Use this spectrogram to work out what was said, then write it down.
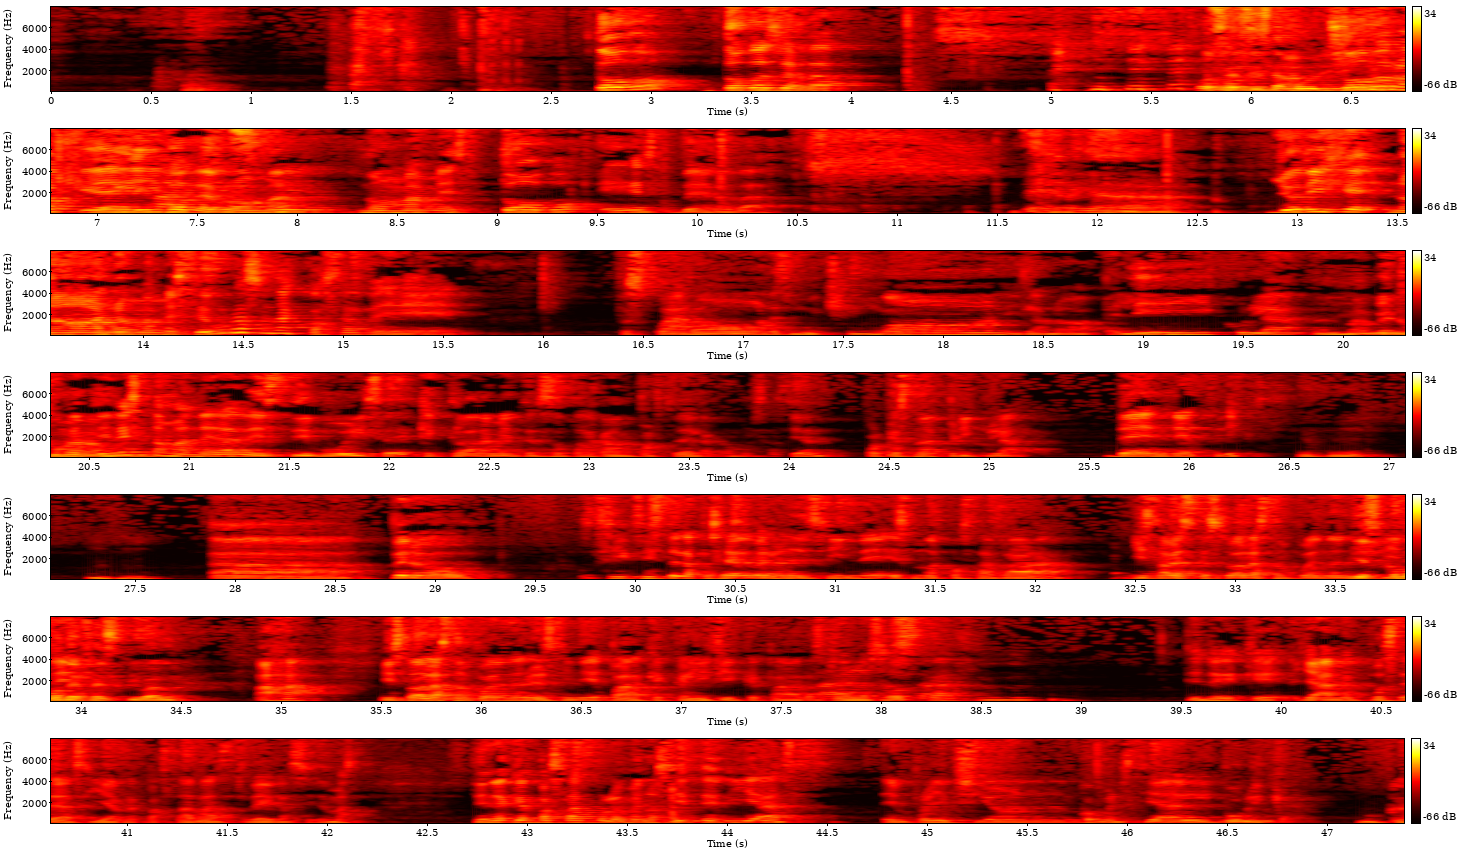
Todo, todo es verdad. O sea, sí está muy Todo chido. lo que he leído de Roma, no mames, todo es verdad. Verga. Yo dije, no, no mames, seguro es una cosa de. Pues Cuarón es muy chingón y la nueva película. El mame, y el como mame. tiene esta manera de distribuirse, que claramente es otra gran parte de la conversación, porque es una película de Netflix, ah, pero si existe la posibilidad de verla en el cine, es una cosa rara. Y sabes que solo la están poniendo en Y el es como cine. de festival. Ajá, y solo la están poniendo en el cine para que califique para los premios los Oscar. Ujú. Tiene que, ya me puse así a repasar las reglas y demás. Tiene que pasar por lo menos siete días en proyección comercial pública. Ok.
